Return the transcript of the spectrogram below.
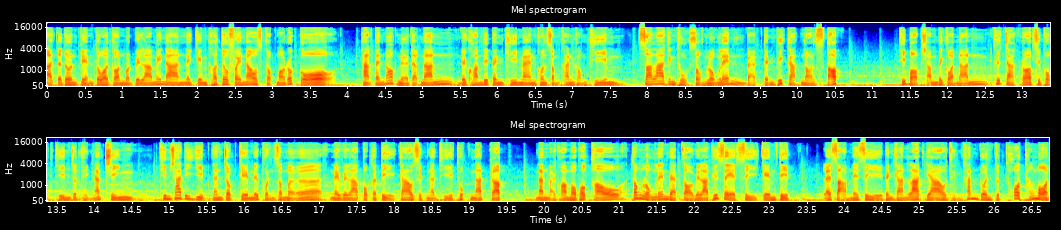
อาจจะโดนเปลี่ยนตัวก่อนหมดเวลาไม่นานในเกมควอเตอร์ไฟแนลส์กับโมร็อกโก หากแต่นอกเหนือจากนั้นโดยความที่เป็นคีย์แมนคนสำคัญของทีม ซาร่าจึงถูกส่งลงเล่นแบบเต็มพิกัดนอนสต็อปที่บอบช้ำไปกว่านั้นคือจากรอบ 16 ทีมจนถึงนัดชิง ทีมชาติอียิปต์นั้นจบเกมด้วยผลเสมอในเวลาปกติ 90 นาทีทุกนัดครับ นั่นหมายความว่าพวกเขาต้องลงเล่นแบบต่อเวลาพิเศษ 4 เกมติด และ 3 ใน 4 เป็นการลากยาวถึงขั้นดวลจุดโทษทั้งหมด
